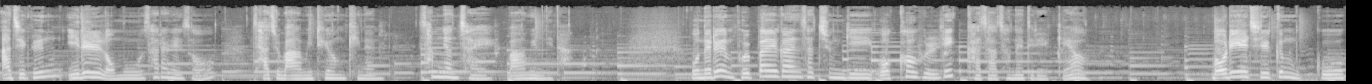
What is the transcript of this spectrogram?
아직은 일을 너무 사랑해서 자주 마음이 뒤엉키는 3년차의 마음입니다. 오늘은 볼빨간 사춘기 워커홀릭 가사 전해드릴게요. 머리를 질끈 묶고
